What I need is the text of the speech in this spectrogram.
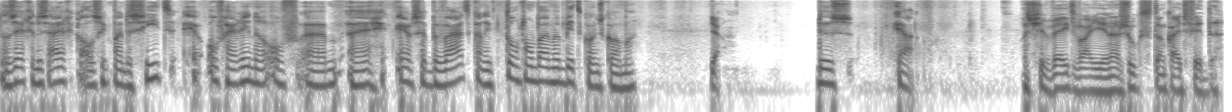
Dan zeg je dus eigenlijk, als ik maar de seed of herinner of ehm, eh, ergens heb bewaard, kan ik toch nog bij mijn bitcoins komen. Ja. Dus ja, Als je weet waar je naar zoekt, dan kan je het vinden.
